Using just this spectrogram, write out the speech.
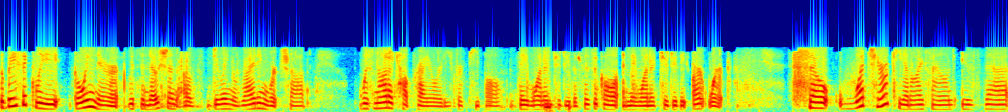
So basically, going there with the notion of doing a writing workshop was not a top priority for people. They wanted to do the physical and they wanted to do the artwork. So, what Cherokee and I found is that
